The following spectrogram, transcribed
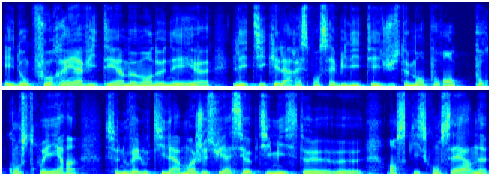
et donc faut réinviter à un moment donné euh, l'éthique et la responsabilité justement pour, en, pour construire ce nouvel outil-là. Moi, je suis assez optimiste euh, en ce qui se concerne.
